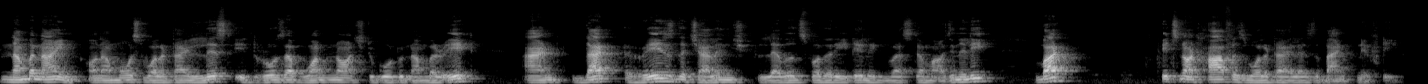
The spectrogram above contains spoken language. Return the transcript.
number nine on our most volatile list. It rose up one notch to go to number eight and that raised the challenge levels for the retail investor marginally, but it's not half as volatile as the bank nifty.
